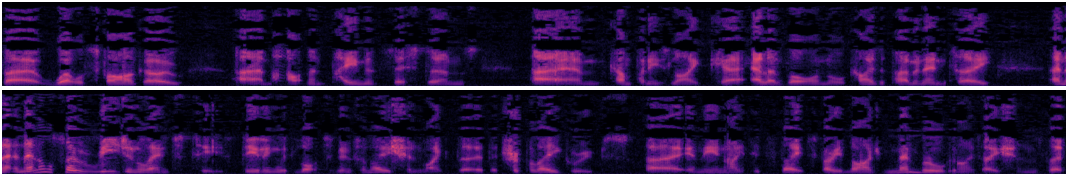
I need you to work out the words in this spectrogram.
uh, Wells Fargo, um, Heartland Payment Systems, um, companies like uh, Elavon or Kaiser Permanente, and, and then also regional entities dealing with lots of information, like the, the AAA groups uh, in the United States, very large member organizations that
